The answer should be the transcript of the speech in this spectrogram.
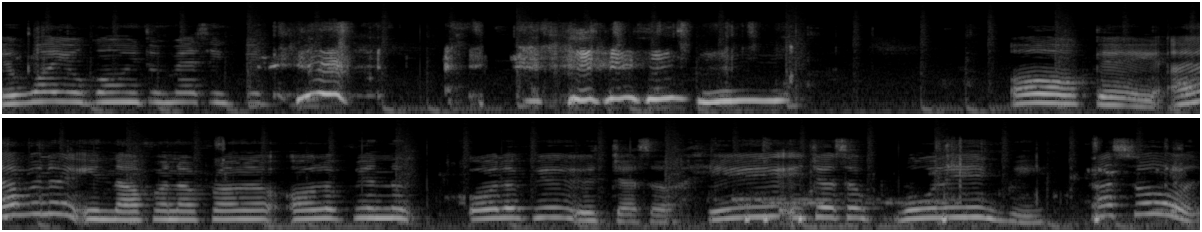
And why you going to messing with me? Okay, I have enough enough from all of you. All of you, it's just a he, it's just a bullying me. That's all.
